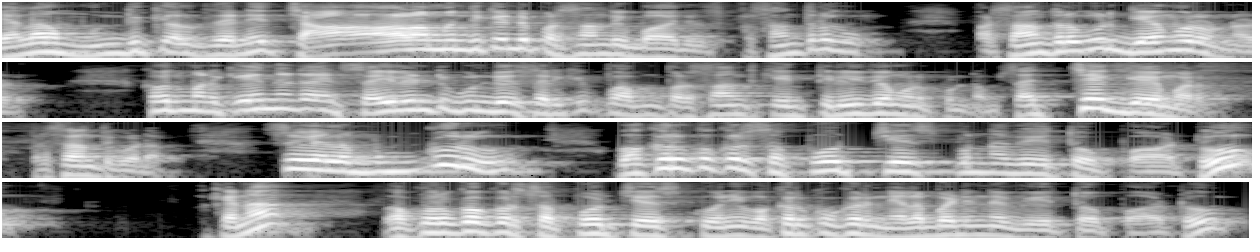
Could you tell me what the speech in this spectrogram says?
ఎలా ముందుకెళ్తుంది అనేది చాలా మందికంటే ప్రశాంత్కి బాగా తెలుసు. ప్రశాంత్లో ప్రశాంత్లో కూడా గేమర్ ఉన్నాడు. కాబట్టి మనకి ఏంటంటే ఆయన సైలెంట్గా ఉండేసరికి పాపం ప్రశాంత్కి ఏం తెలియదేమో అనుకుంటాం సత్య గేమర్ ప్రశాంత్ కూడా. సో ఇలా ముగ్గురు ఒకరికొకరు సపోర్ట్ చేసుకున్నవేతో పాటు ఓకేనా? ఒకరికొకరు సపోర్ట్ చేసుకొని ఒకరికొకరు నిలబడిన వేతో పాటు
